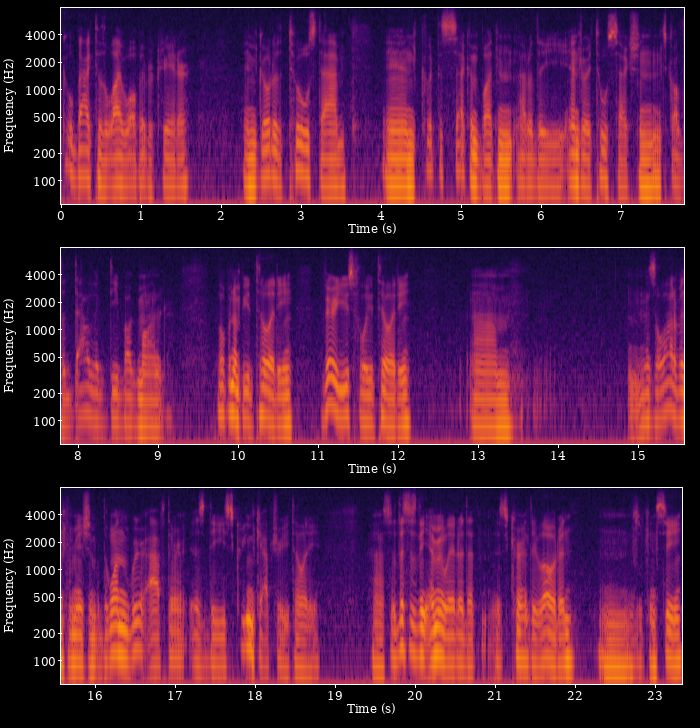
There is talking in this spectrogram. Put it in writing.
go back to the live wallpaper creator and go to the tools tab and click the second button out of the Android tools section. It's called the Dalvik debug monitor. Open up utility very useful utility. Um, there's a lot of information but the one we're after is the screen capture utility. Uh, so this is the emulator that is currently loaded mm, as you can see.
